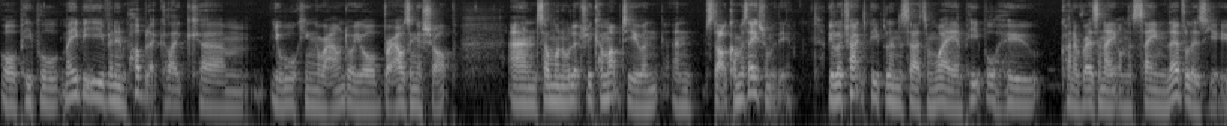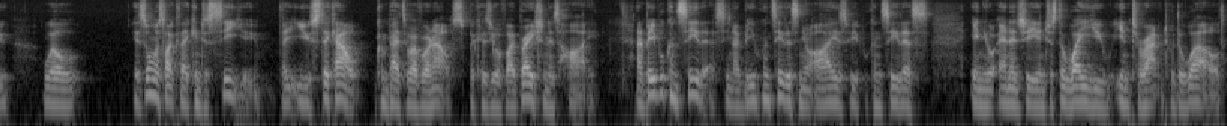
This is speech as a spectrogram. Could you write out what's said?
or people maybe even in public, like um, you're walking around or you're browsing a shop, and someone will literally come up to you and, and start a conversation with you. You'll attract people in a certain way, and people who kind of resonate on the same level as you will. It's almost like they can just see you. That you stick out compared to everyone else because your vibration is high. And people can see this, you know, people can see this in your eyes, people can see this in your energy and just the way you interact with the world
